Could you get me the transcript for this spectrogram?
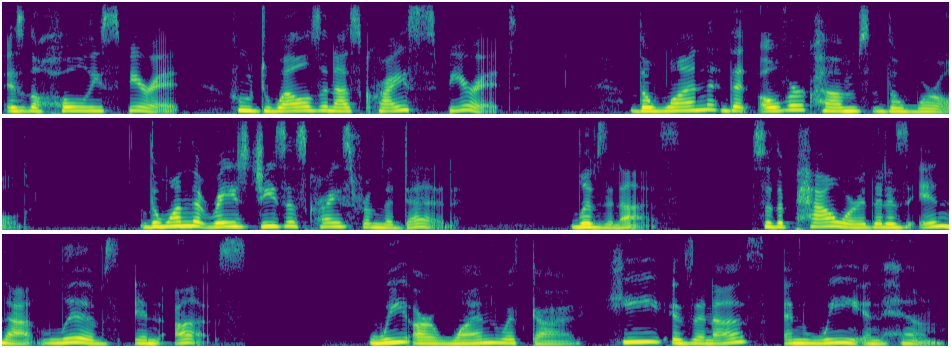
is the Holy Spirit who dwells in us, Christ's Spirit, the one that overcomes the world, the one that raised Jesus Christ from the dead, lives in us. So the power that is in that lives in us. We are one with God. He is in us and we in Him.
